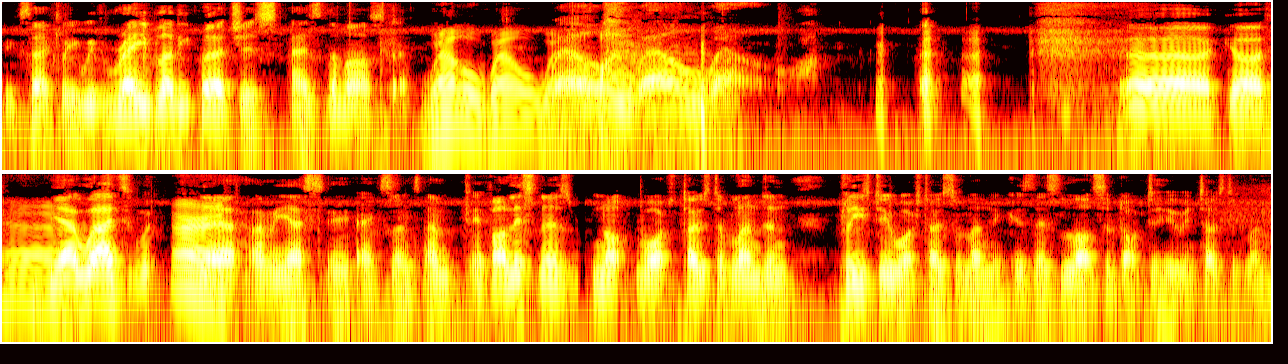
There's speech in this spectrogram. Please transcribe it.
exactly. With Ray Bloody Purchase as the master. Well, well, well, well, well, well. Oh God! Uh, yeah, well, it's, all right. yeah. I mean, yes, excellent. Um, if our listeners not watched Toast of London, please do watch Toast of London because there's lots of Doctor Who in Toast of London.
